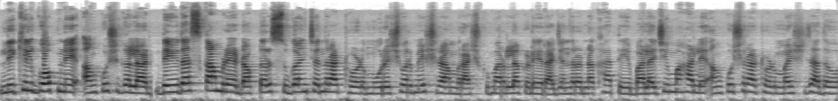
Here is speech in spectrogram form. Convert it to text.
निखिल गोपने अंकुश गलाड देवदास कांबळे डॉक्टर सुगनचंद राठोड मोरेश्वर मेश्राम राजकुमार लकडे राजेंद्र नखाते बालाजी महाले अंकुश राठोड महेश जाधव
